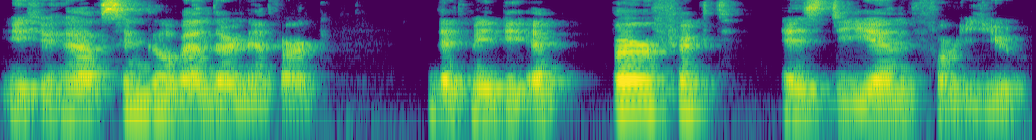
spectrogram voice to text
if you have single vendor network, that may be a perfect SDN for you.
